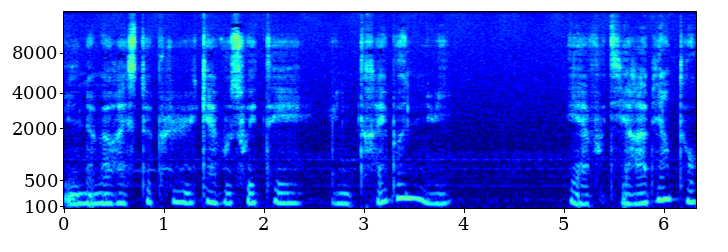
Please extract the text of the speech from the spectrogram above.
Il ne me reste plus qu'à vous souhaiter une très bonne nuit et à vous dire à bientôt.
